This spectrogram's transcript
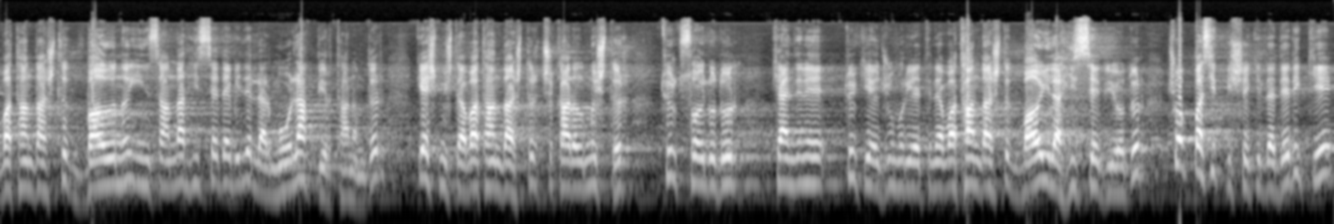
vatandaşlık bağını insanlar hissedebilirler. Muğlak bir tanımdır. Geçmişte vatandaştır, çıkarılmıştır, Türk soyludur, kendini Türkiye Cumhuriyeti'ne vatandaşlık bağıyla hissediyordur. Çok basit bir şekilde dedik ki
